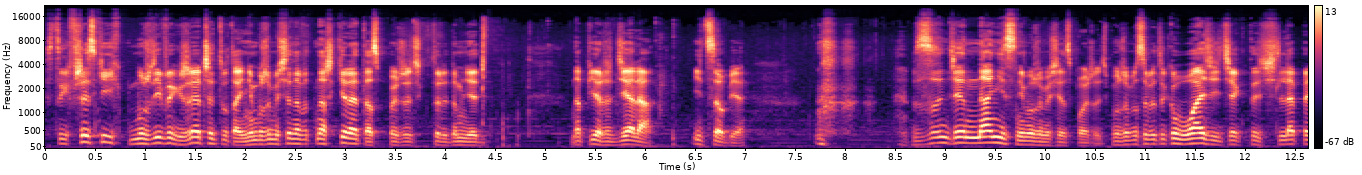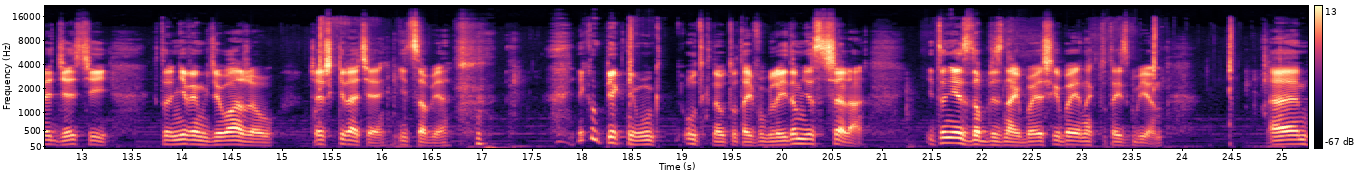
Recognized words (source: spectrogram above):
Z tych wszystkich możliwych rzeczy tutaj, nie możemy się nawet na szkieleta spojrzeć, który do mnie napierdziela. Idź sobie. W zasadzie na nic nie możemy się spojrzeć. Możemy sobie tylko łazić jak te ślepe dzieci, które nie wiem gdzie łażą. Cześć szkielecie, idź sobie. Jak on pięknie utknął tutaj w ogóle i do mnie strzela. I to nie jest dobry znak, bo ja się chyba jednak tutaj zgubiłem. Ehm,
